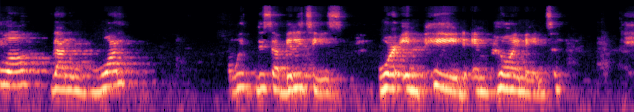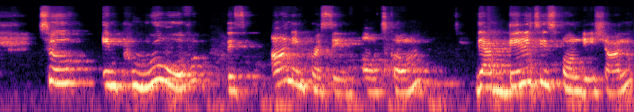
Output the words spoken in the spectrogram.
more than one with disabilities were in paid employment. To improve this unimpressive outcome, the Abilities Foundation,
